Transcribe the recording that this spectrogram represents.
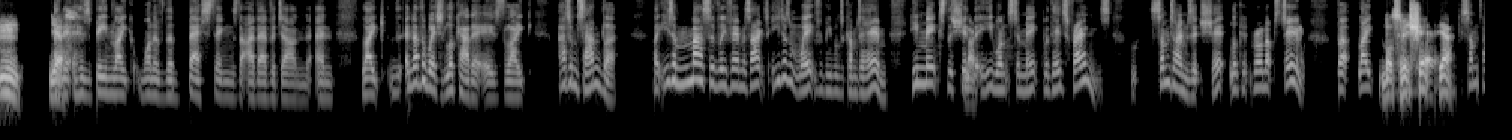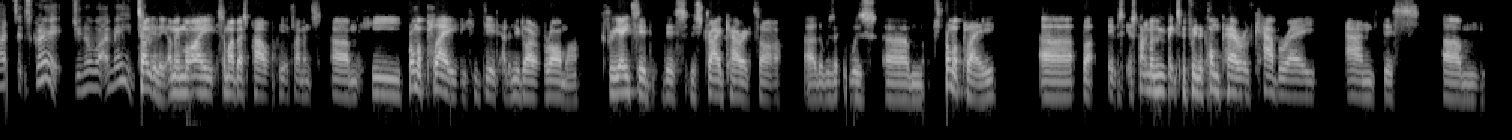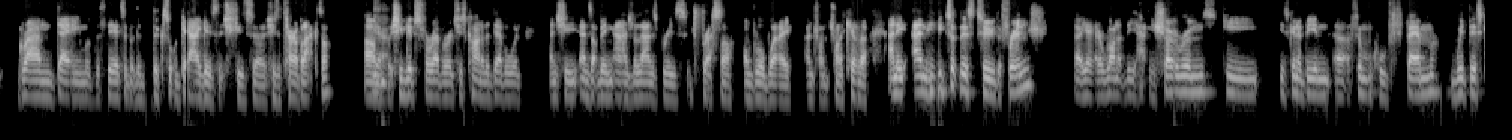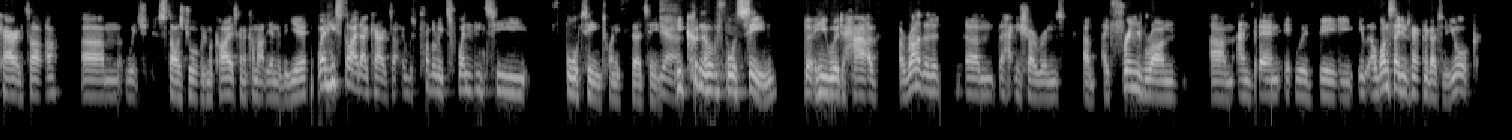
Mm. And it has been like one of the best things that I've ever done. And like th- another way to look at it is like Adam Sandler. Like he's a massively famous actor. He doesn't wait for people to come to him. He makes the shit No. that he wants to make with his friends. Sometimes it's shit. Look at Grown Ups too. But like Lots of it shit. Yeah. sometimes it's great. Do you know what I mean? Totally. I mean, my so my best pal Peter Clements, um, he from a play he did at the New Diorama, created this this drag character uh, that was was um, from a play, uh, but it was it was kind of a mix between the compare of cabaret and this um, grand dame of the theatre. But the, the sort of gag is that she's uh, she's a terrible actor, um, Yeah. but she lives forever and she's kind of the devil and. And she ends up being Angela Lansbury's dresser on Broadway and trying trying to kill her and he and he took this to the Fringe. Uh, he had a run at the Hackney showrooms. He is going to be in uh, a film called Femme with this character, um, which stars George Mackay. It's going to come out at the end of the year. When he started that character, it was probably 2014, 2013. Yeah. He couldn't have foreseen that he would have a run at the um, the Hackney showrooms, um, a Fringe run, um, and then it would be it, at one stage it was going to go to New York.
